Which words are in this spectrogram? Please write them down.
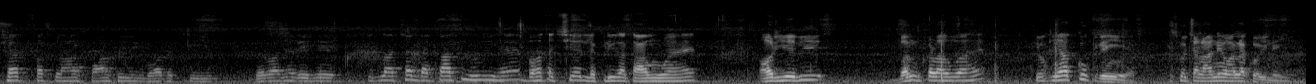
छत फ़र्स्ट क्लास फॉल सीलिंग बहुत अच्छी। दरवाज़ा देखिए कितना अच्छा नक्काशी हुई है बहुत अच्छी है, लकड़ी का काम हुआ है। और ये भी बंद पड़ा हुआ है क्योंकि यहाँ कुक नहीं है। इसको चलाने वाला कोई नहीं है।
